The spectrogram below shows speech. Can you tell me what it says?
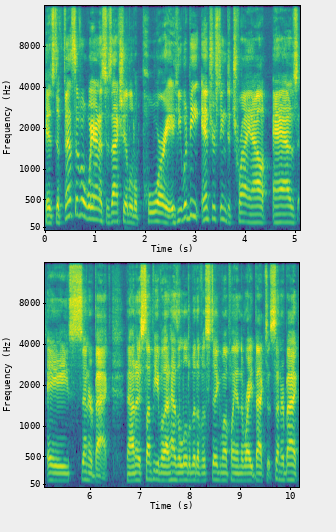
his defensive awareness is actually a little poor. He would be interesting to try out as a center back. Now, I know some people that has a little bit of a stigma playing the right backs at center back.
